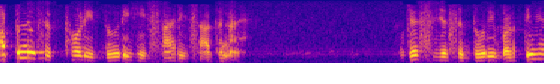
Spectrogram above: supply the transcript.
अपने से थोड़ी दूरी ही सारी साधना है। जैसे जैसे दूरी बढ़ती है,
